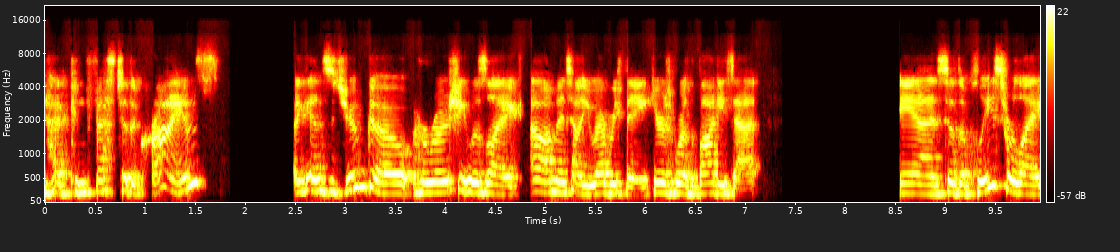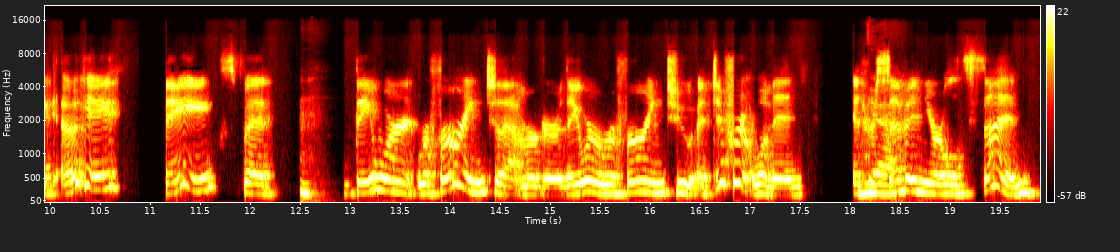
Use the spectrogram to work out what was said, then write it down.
had confessed to the crimes against Junko, Hiroshi was like, Oh, I'm going to tell you everything. Here's where the body's at. And so the police were like, Okay, thanks. But they weren't referring to that murder, they were referring to a different woman and her yeah. seven year old son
